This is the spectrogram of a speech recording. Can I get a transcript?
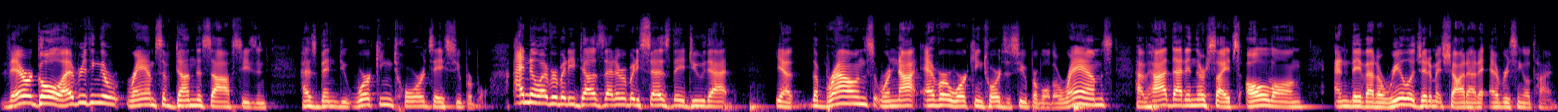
Their goal, everything the Rams have done this offseason has been working towards a Super Bowl. I know everybody does that. Everybody says they do that. Yeah, the Browns were not ever working towards a Super Bowl. The Rams have had that in their sights all along, and they've had a real legitimate shot at it every single time.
